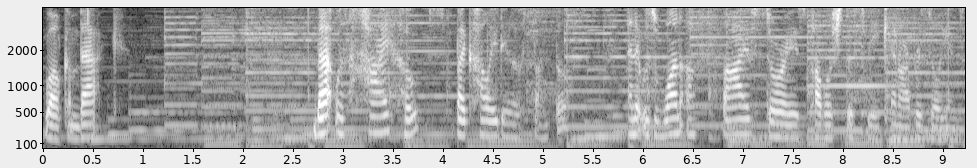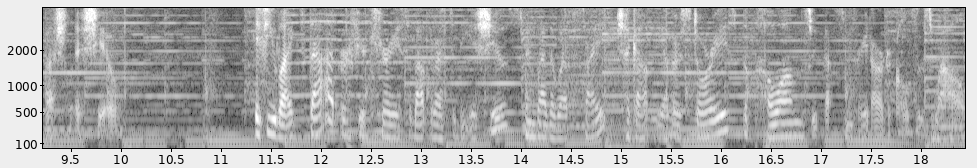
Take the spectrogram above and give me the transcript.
Welcome back. That was High Hopes by Kali de los Santos, and it was one of five stories published this week in our Brazilian special issue. If you liked that, or if you're curious about the rest of the issue, swing by the website, check out the other stories, the poems, we've got some great articles as well.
